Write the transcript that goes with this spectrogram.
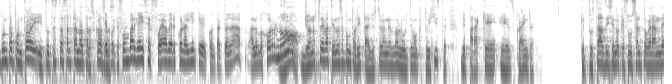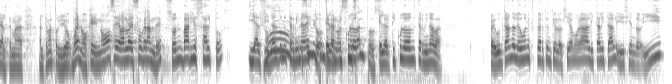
punto a punto y tú te estás saltando otras cosas. porque fue un bar gay se fue a ver con alguien que contactó en la app. A lo mejor no. No, yo no estoy debatiendo ese punto ahorita. Yo estoy vendiendo lo último que tú dijiste, de para qué es Grindr. Que tú estabas diciendo que es un salto grande al tema, al tema. Yo, bueno, ok, no vamos a llevarlo a eso grande. Son varios saltos y al final, No, ¿dónde termina es esto? el, que no artículo, saltos. el artículo donde terminaba preguntándole a un experto en teología moral y tal y tal y diciendo, y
